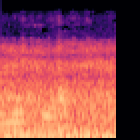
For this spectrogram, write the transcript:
tayo?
